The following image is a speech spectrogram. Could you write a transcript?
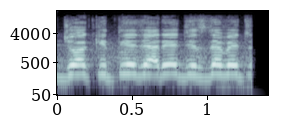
ਜੋ ਕੀਤੀਆਂ ਜਾ ਰਹੀਆਂ, ਜਿਸ ਦੇ ਵਿੱਚ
